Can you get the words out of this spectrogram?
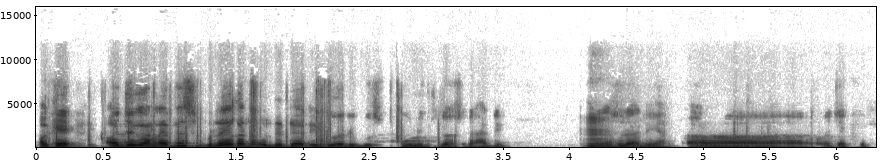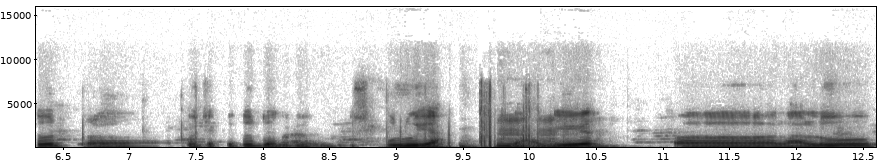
Oke, okay. ojek online itu sebenarnya kan udah dari 2010 juga sudah hadir. Hmm. sudah hadir. Uh, ojek itu uh, Gojek itu dari 2010 ya hmm, sudah hmm, hadir. Uh, lalu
